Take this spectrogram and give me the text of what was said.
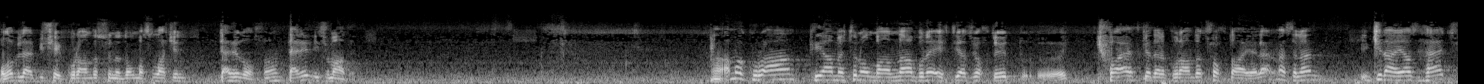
Ola bilər bir şey Quranda sünnədə olmasın, lakin dəlil olsun. Dəlil icmadır. Amma Quran qiyamətin olmağından buna ehtiyac yoxdur. Kifayət qədər Quranda çox dayələr. Məsələn, iki dayəz həc,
